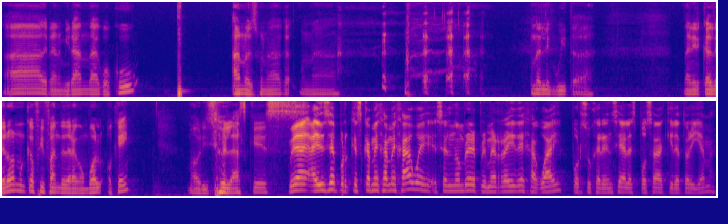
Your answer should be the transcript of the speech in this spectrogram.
Ah, Adriana Miranda, Goku. Ah, no, es una. Una. una lengüita. ¿verdad? Daniel Calderón, nunca fui fan de Dragon Ball. Ok. Mauricio Velázquez. Mira, ahí dice por qué es Kamehameha, güey. Es el nombre del primer rey de Hawái por sugerencia de la esposa de Akira Toriyama.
